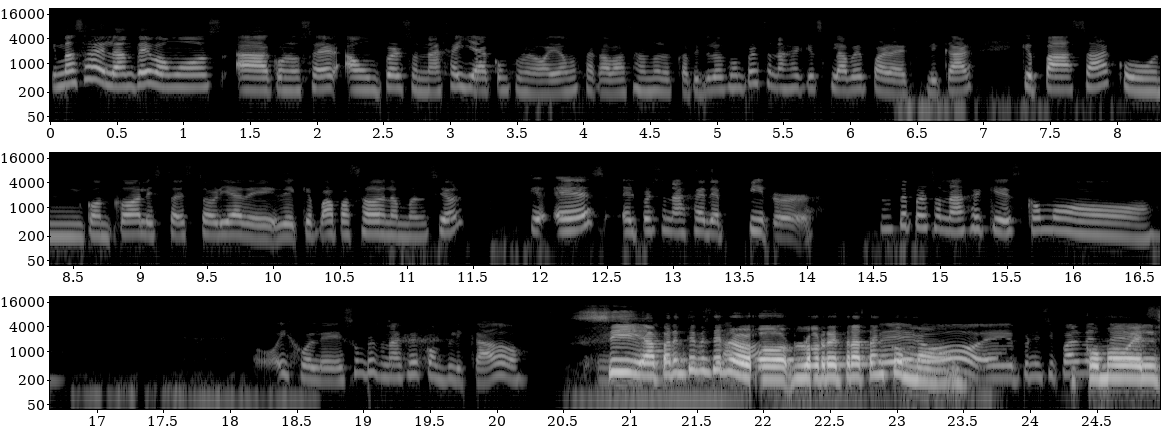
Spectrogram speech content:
Y más adelante vamos a conocer a un personaje, ya conforme vayamos acá avanzando los capítulos, un personaje que es clave para explicar qué pasa con, toda la historia de, qué ha pasado en la mansión, que es el personaje de Peter. este personaje que es como... Oh, híjole, es un personaje complicado. Sí, eh, aparentemente lo, retratan como... Eh, principalmente como el...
